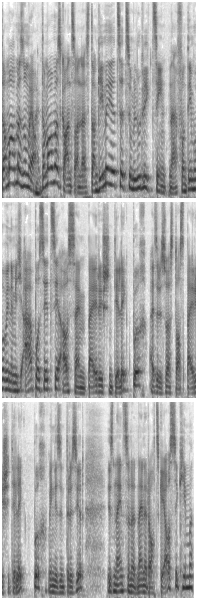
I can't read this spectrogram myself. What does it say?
Dann machen wir es nochmal. Dann machen wir es ganz anders. Dann gehen wir jetzt zum Ludwig Zehntner. Von dem habe ich nämlich auch ein paar Sätze aus seinem bayerischen Dialektbuch. Also, das heißt, das bayerische Dialektbuch, wenn das interessiert, ist 1989 rausgekommen.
